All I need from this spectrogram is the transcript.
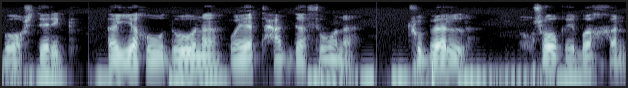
بوشترك أي يخوضون ويتحدثون. شبل شوق بخن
